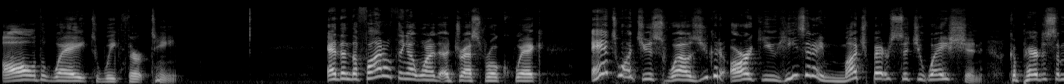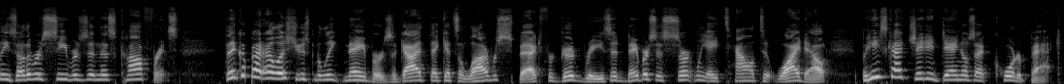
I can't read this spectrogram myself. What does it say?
all the way to week 13. And then the final thing I wanted to address real quick Antwane Juice Wells, you could argue he's in a much better situation compared to some of these other receivers in this conference. Think about LSU's Malik Nabers, a guy that gets a lot of respect for good reason. Nabers is certainly a talented wideout, but he's got Jayden Daniels at quarterback.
